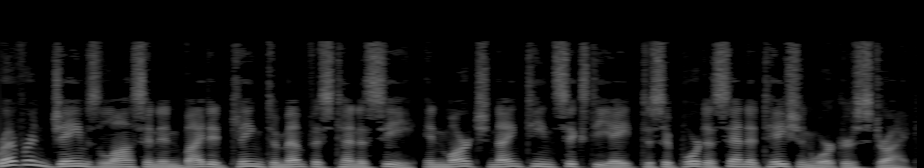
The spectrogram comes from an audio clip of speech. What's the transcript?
Reverend James Lawson invited King to Memphis, Tennessee, in March 1968 to support a sanitation workers' strike.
